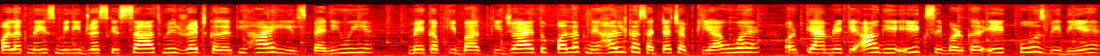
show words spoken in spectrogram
पलक ने इस मिनी ड्रेस के साथ में रेड कलर की हाई हील्स पहनी हुई हैं। मेकअप की बात की जाए तो पलक ने हल्का सा टचअप किया हुआ है और कैमरे के आगे एक से बढ़कर एक पोज भी दिए हैं।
